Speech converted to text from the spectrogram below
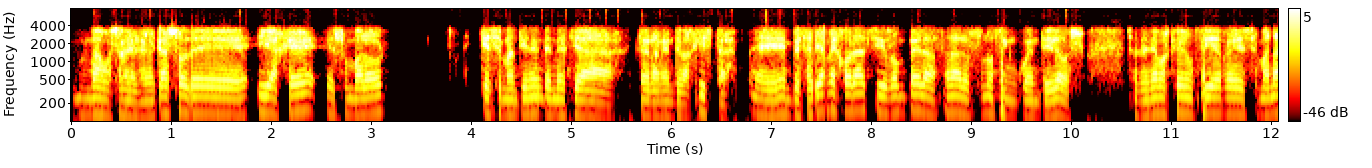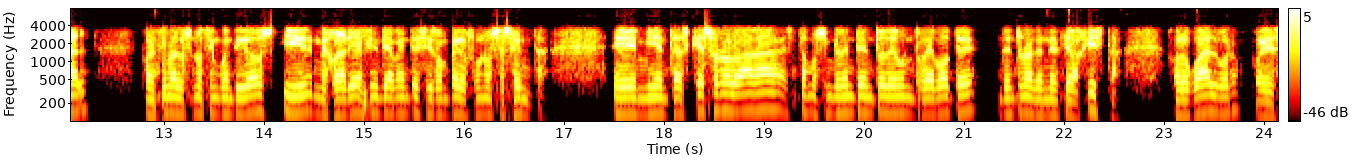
Vamos a ver, en el caso de IAG es un valor que se mantiene en tendencia claramente bajista. Eh, empezaría a mejorar si rompe la zona de los 1,52. O sea, tendríamos que ver un cierre semanal por encima de los 1,52 y mejoraría definitivamente si rompe los 1,60. Eh, mientras que eso no lo haga, estamos simplemente dentro de un rebote, dentro de una tendencia bajista. Con lo cual, bueno, pues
